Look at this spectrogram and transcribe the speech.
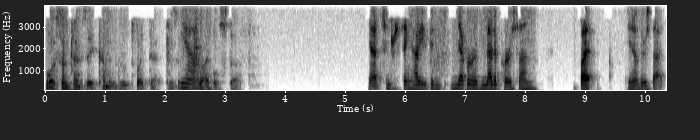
Well, sometimes they come in groups like that because of Yeah. tribal stuff. Yeah, it's interesting how you can never have met a person, but you know, there's that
